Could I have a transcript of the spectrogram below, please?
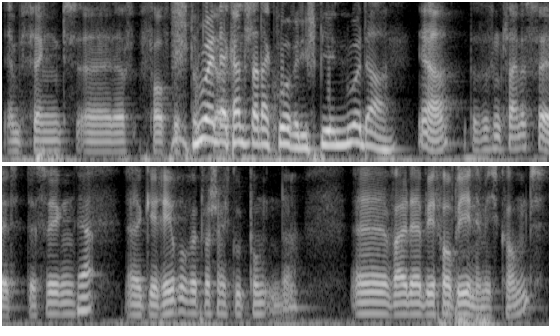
empfängt äh, der VfB Stuttgart. Nur in der Cannstatter Kurve, die spielen nur da. Ja, das ist ein kleines Feld. Deswegen, ja. äh, Guerrero wird wahrscheinlich gut punkten da, äh, weil der BVB nämlich kommt.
